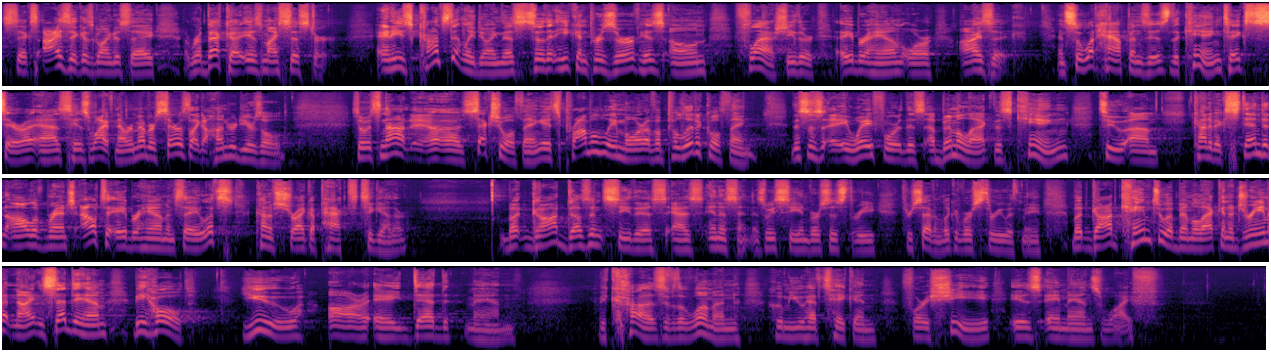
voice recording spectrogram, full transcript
Isaac is going to say, Rebecca is my sister. And he's constantly doing this so that he can preserve his own flesh, either Abraham or Isaac. And so what happens is the king takes Sarah as his wife. Now remember, Sarah's like 100 years old. So it's not a sexual thing, it's probably more of a political thing. This is a way for this Abimelech, this king, to um, kind of extend an olive branch out to Abraham and say, let's kind of strike a pact together. But God doesn't see this as innocent, as we see in verses 3 through 7. Look at verse 3 with me. But God came to Abimelech in a dream at night and said to him, Behold, you are a dead man because of the woman whom you have taken, for she is a man's wife.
